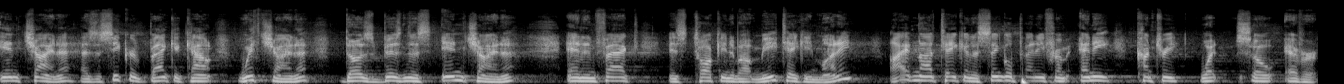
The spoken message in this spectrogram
in China, has a secret bank account with China, does business in China, and in fact is talking about me taking money. I have not taken a single penny from any country whatsoever.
